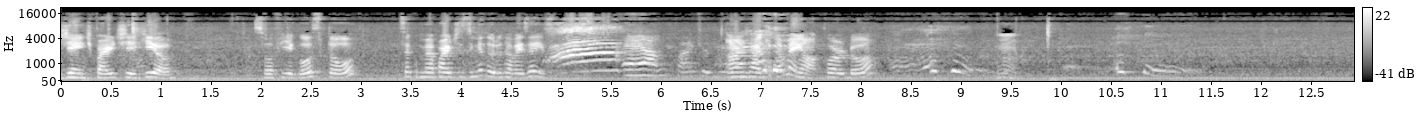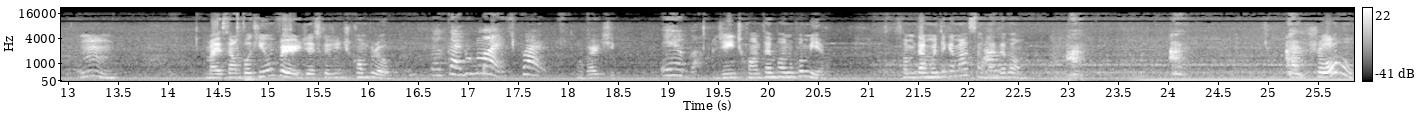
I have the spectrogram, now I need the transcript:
Gente, parti aqui, ó. Sofia gostou. Você comeu a partezinha dura, talvez é isso. É a parte do... A Jade também, ó. Acordou. Hum. Hum. Mas tá um pouquinho verde esse que a gente comprou. Eu quero mais, parte. Vamos partir. Eva. Gente, quanto tempo eu não comia? Só me dá muita queimação, mas é bom. Cachorro?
